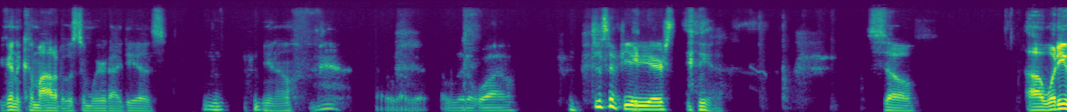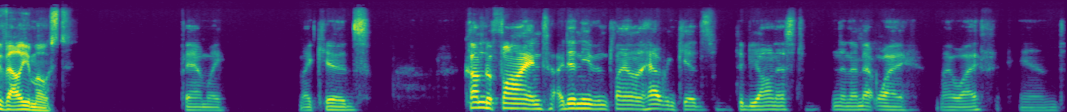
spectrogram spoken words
you're gonna come out of it with some weird ideas. Mhm. You know. I love it. A little while. Just a few years. yeah. So, uh, what do you value most? Family, my kids. Come to find, I didn't even plan on having kids, to be honest. And then I met my my wife, and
